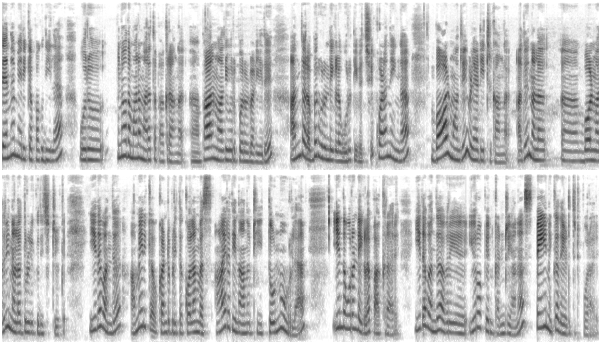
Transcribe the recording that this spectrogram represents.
தென் அமெரிக்க பகுதியில் ஒரு வினோதமான மரத்தை பார்க்குறாங்க பால் மாதிரி ஒரு பொருள் வழியுது அந்த ரப்பர் உருண்டைகளை உருட்டி வச்சு குழந்தைங்க பால் மாதிரி விளையாடிட்டு இருக்காங்க. அது நல்ல பால் மாதிரி நல்லா துள்ளி குதிச்சுட்டு இருக்கு. இதை வந்து அமெரிக்காவை கண்டுபிடித்த கொலம்பஸ் ஆயிரத்தி நானூற்றி தொண்ணூறில் இந்த உருண்டைகளை பார்க்குறாரு இதை வந்து அவர் யூரோப்பியன் கண்ட்ரியான ஸ்பெயினுக்கு அதை எடுத்துகிட்டு போகிறாரு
